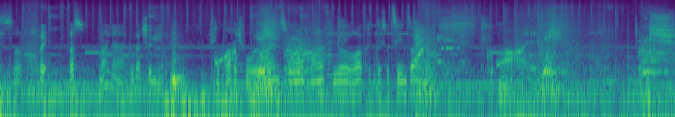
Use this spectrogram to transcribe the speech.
So. Hey, was? Nein, nein, nein, du bleibst schön hier. Viele brauche ich wohl? 1, 2, 3, 4, oh, könnten ruhig so 10 sein, ne? Guck mal. Usch.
